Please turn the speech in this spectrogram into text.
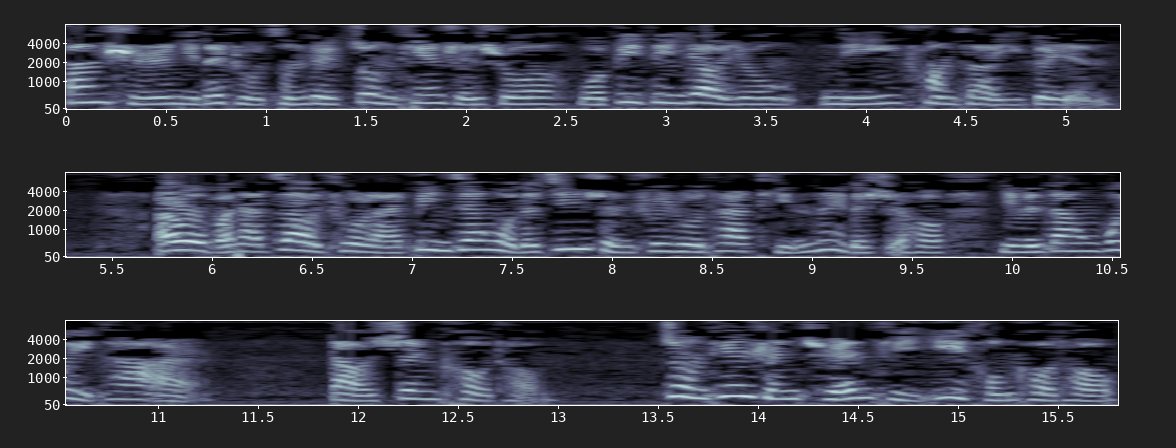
当时你的主曾对众天神说：“我必定要用泥创造一个人。”而我把它造出来，并将我的精神吹入他体内的时候，你们当为他而倒身叩头。众天神全体一同叩头，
